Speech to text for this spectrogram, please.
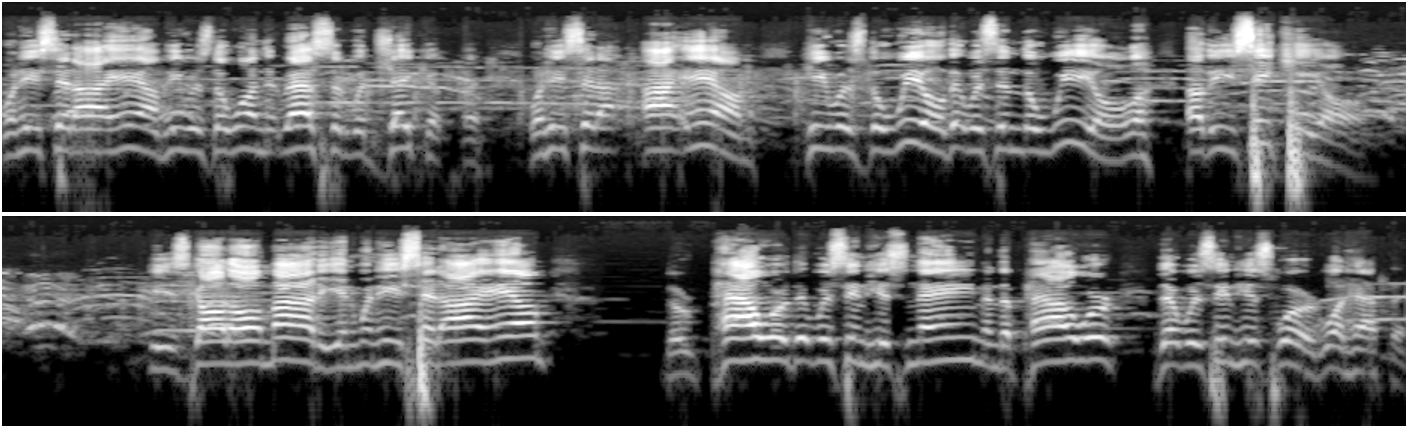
When he said, I am, he was the one that wrestled with Jacob. When he said, I, I am, he was the wheel that was in the wheel of Ezekiel. He's God Almighty. And when He said, I am, the power that was in His name and the power that was in His word, what happened?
